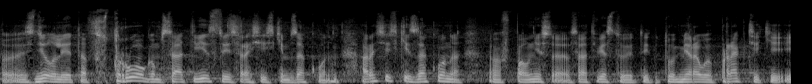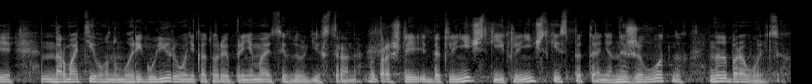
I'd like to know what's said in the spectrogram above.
э, сделали это в строгом соответствии с российским законом. А российские законы э, вполне соответствуют и той мировой практике, и нормативному регулированию, которое принимается и в других странах. Мы прошли и доклинические, и клинические испытания на животных, и на добровольцах.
